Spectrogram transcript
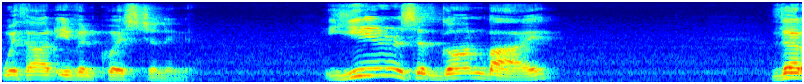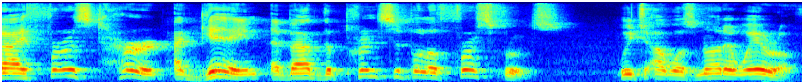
without even questioning it. Years have gone by that I first heard again about the principle of first fruits, which I was not aware of.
